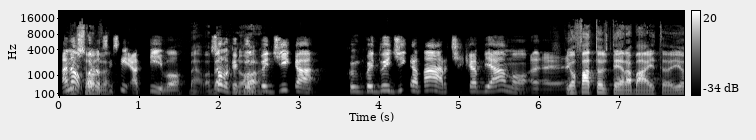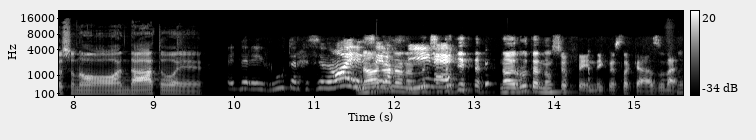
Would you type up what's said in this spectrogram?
Ah no, risolve... quello sì, sì, è attivo. Beh, vabbè, Solo che allora. con 2 giga con quei 2 giga marci che abbiamo eh... Io ho fatto il terabyte, io sono andato e prendere il router, che se no è no, no, no, no, fine. no, il router non si offende in questo caso, dai.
